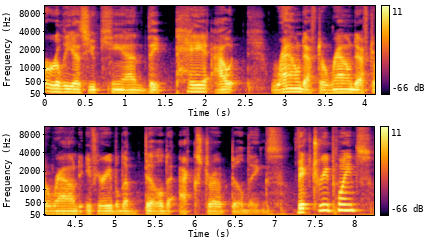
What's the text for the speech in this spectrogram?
early as you can. They pay out round after round after round if you're able to build extra buildings. Victory points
